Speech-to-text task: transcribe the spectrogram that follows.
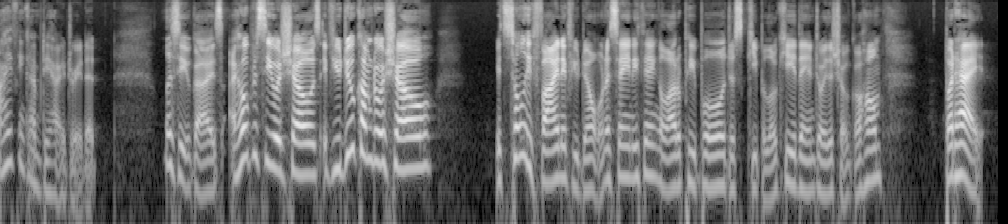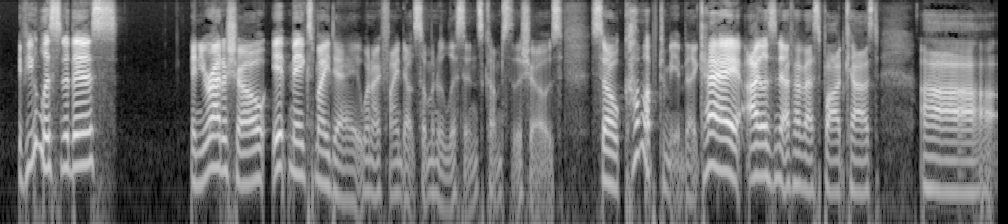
I think I'm dehydrated. Listen, you guys. I hope to see you at shows. If you do come to a show, it's totally fine if you don't want to say anything. A lot of people just keep it low key. They enjoy the show, go home. But hey, if you listen to this and you're at a show, it makes my day when I find out someone who listens comes to the shows. So come up to me and be like, "Hey, I listen to FFS podcast," uh,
